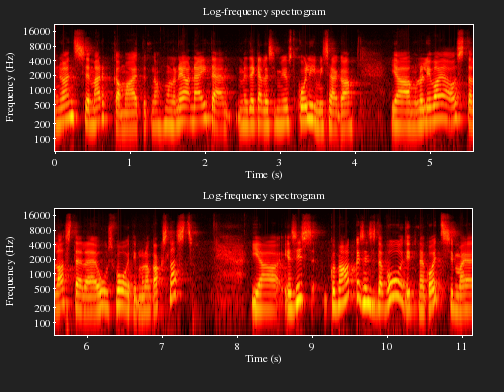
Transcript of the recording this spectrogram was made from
nüansse märkama, et, et noh, mul on hea näide, me tegelesime just kolimisega ja mul oli vaja osta lastele uus voodi, mul on kaks last. Ja, ja siis, kui ma hakkasin seda voodit nagu otsima ja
